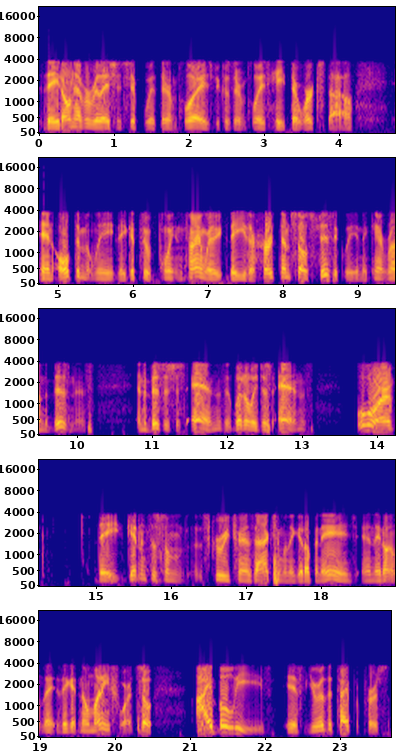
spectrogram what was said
They don't have a relationship with their employees because their employees hate their work style. And ultimately, they get to a point in time where they either hurt themselves physically and they can't run the business, and the business just ends. It literally just ends, or they get into some screwy transaction when they get up in age and they don't they, they get no money for it. So I believe if you're the type of person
